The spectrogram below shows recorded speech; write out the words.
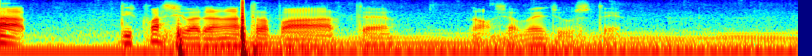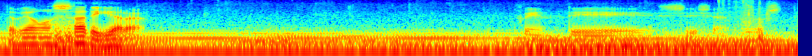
Ah, di qua si va da un'altra parte. No, siamo ben giusti. Dobbiamo salire. Quindi sì, siamo giusti.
